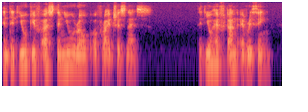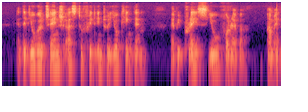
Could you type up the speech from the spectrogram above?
and that you give us the new robe of righteousness that you have done everything, and that you will change us to fit into your kingdom, where we praise you forever. Amen.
